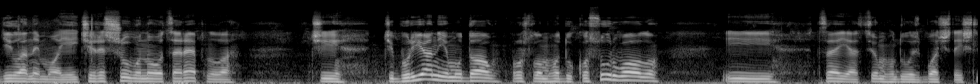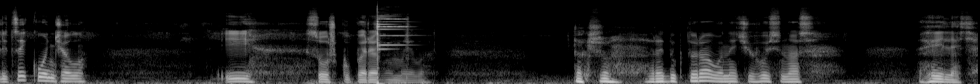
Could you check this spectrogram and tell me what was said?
діла немає. І через що воно оце репнуло? Чи, чи бур'ян йому дав, в прошлому году косу рвало. І це я в цьому году, ось бачите, і шліци кончало. І сошку переломило. Так що редуктора вони чогось у нас гилять.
